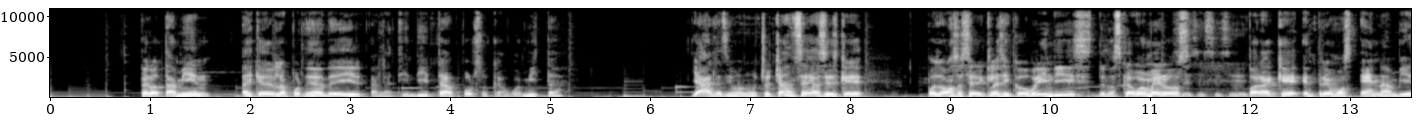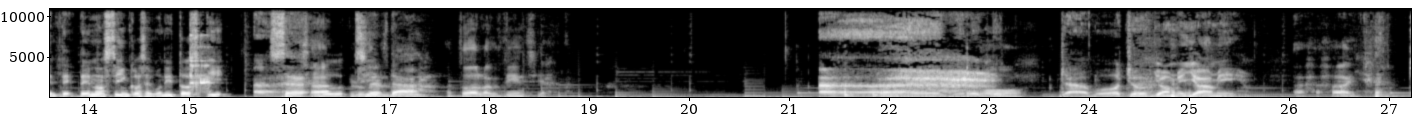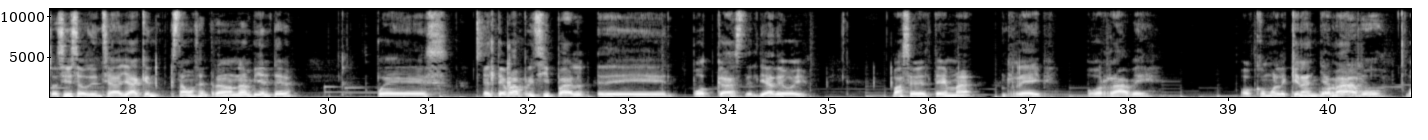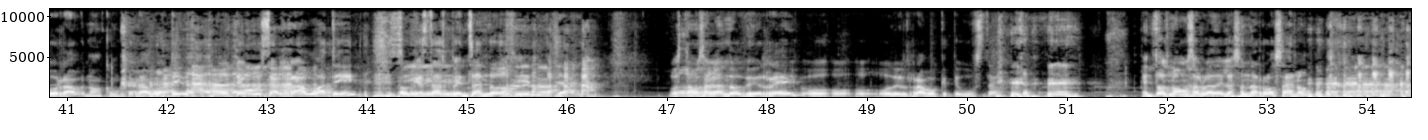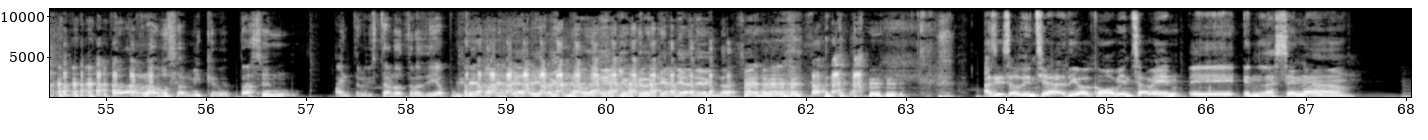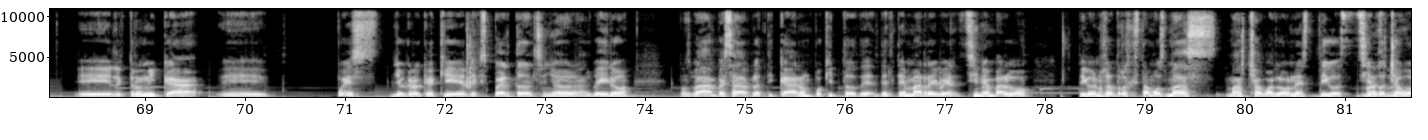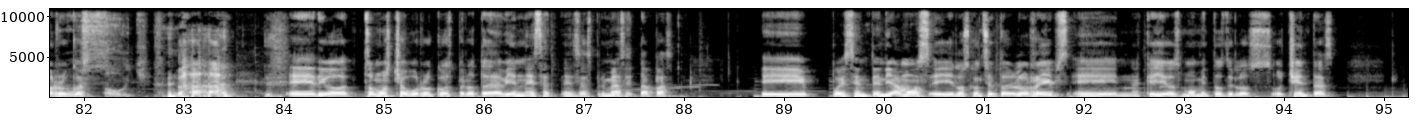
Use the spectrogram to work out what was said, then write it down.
Pero también hay que darle la oportunidad de ir a la tiendita por su caguamita. Ya les dimos mucho chance, así es que pues vamos a hacer el clásico brindis de los caguameros. Sí, sí, sí, sí. Para que entremos en ambiente. Denos cinco segunditos y Ah, saludcita. A toda la audiencia. Ah, Oh. Yummy, yummy. Pues así es, audiencia. Ya que estamos entrando en ambiente, pues el tema principal del podcast del día de hoy va a ser el tema rape o rave. O como le quieran llamar. rabo. O rabo. No, como que rabo a ti. ¿O te gusta el rabo a ti? ¿O qué estás pensando? Sí, no, ya. ¿O estamos hablando de rape o, o- o- o del rabo que te gusta? Entonces vamos a hablar de la zona rosa, ¿no? Para rabos a mí que me pasen a entrevistar otro día, porque no, el día de hoy no, ¿eh? Yo creo que el día de hoy no. Así es, audiencia. Digo, como bien saben, eh, en la escena eh, electrónica, eh, pues yo creo que aquí el experto, el señor Albeiro, nos va a empezar a platicar un poquito de- del tema Raver. Sin embargo, digo, nosotros que estamos más, más chavalones, digo, siendo chavorrucos, eh, digo, somos chavorrucos, pero todavía en, esa- en esas primeras etapas. eh, pues entendíamos eh, los conceptos de los rapes en aquellos momentos de los 80s,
